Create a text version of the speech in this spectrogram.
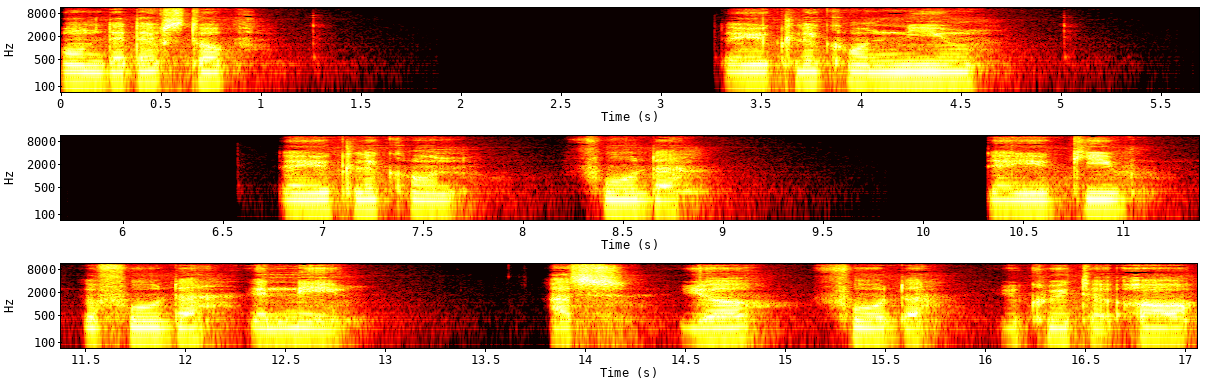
on the desktop, then you click on new, then you click on folder, then you give the folder a name as your folder. You created or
